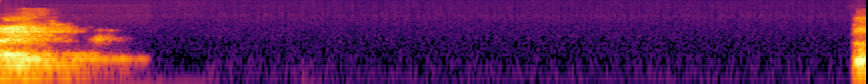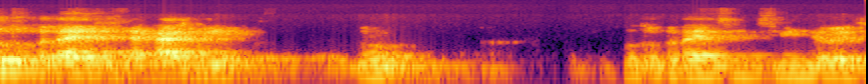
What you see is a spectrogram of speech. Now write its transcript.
То есть тут вы пытаетесь для каждой, ну, тут вы пытаетесь максимизировать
